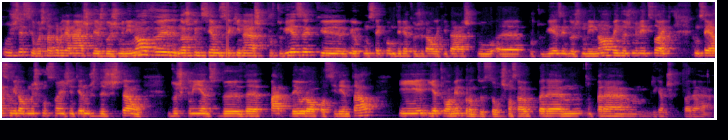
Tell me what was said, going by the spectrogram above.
o José Silva está a trabalhar na ASCO desde 2009. Nós conhecemos aqui na ASCO portuguesa, que eu comecei como diretor-geral aqui da ASCO uh, portuguesa em 2009. Em 2018 comecei a assumir algumas funções em termos de gestão dos clientes de, da parte da Europa Ocidental. E, e, atualmente, pronto, sou responsável para, para digamos, para,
